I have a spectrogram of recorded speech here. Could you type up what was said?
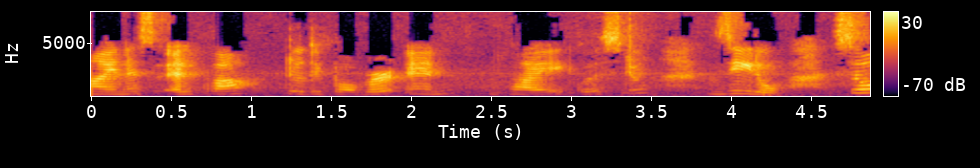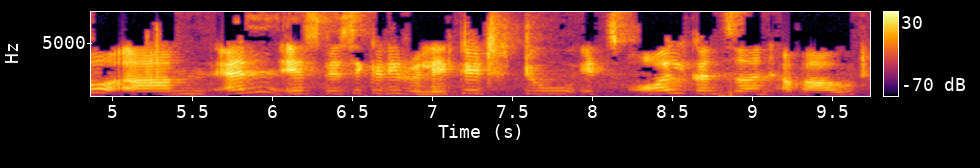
minus alpha to the power n y equals to 0. So um, n is basically related to it's all concerned about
